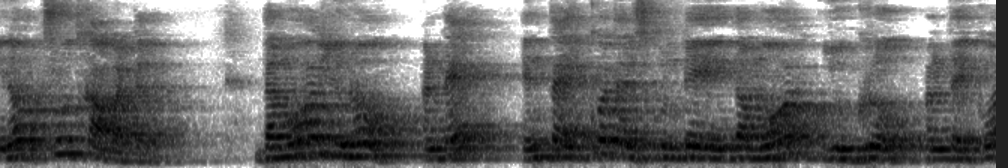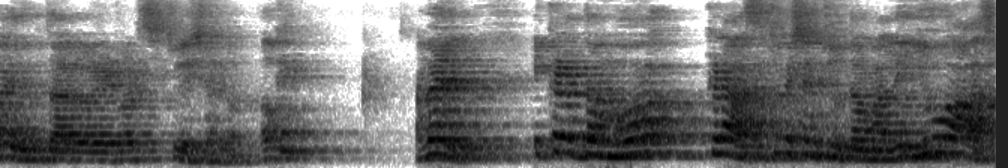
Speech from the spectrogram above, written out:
you know truth కాబట్టి ద మోర్ యు నో అంటే ఎంత ఎక్కువ తెలుసుకుంటే ద మోర్ యు గ్రో అంత ఎక్కువ ఎదుగుతారు అనేటువంటి సిచ్యువేషన్లో ఓకే వెల్ ఇక్కడ ద మోర్ ఇక్కడ సిచ్యువేషన్ చూద్దాం. మళ్ళీ యు ఆస్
